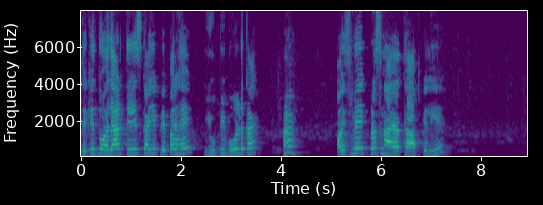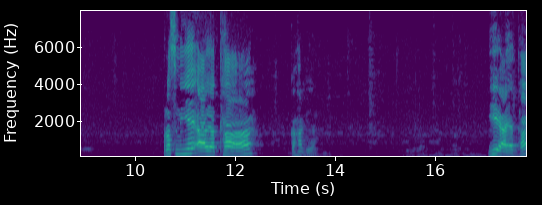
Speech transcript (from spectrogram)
देखिए 2023 का ये पेपर है, यूपी बोर्ड का हाँ? और इसमें एक प्रश्न आया था आपके लिए। प्रश्न ये आया था, कहाँ गया? ये आया था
